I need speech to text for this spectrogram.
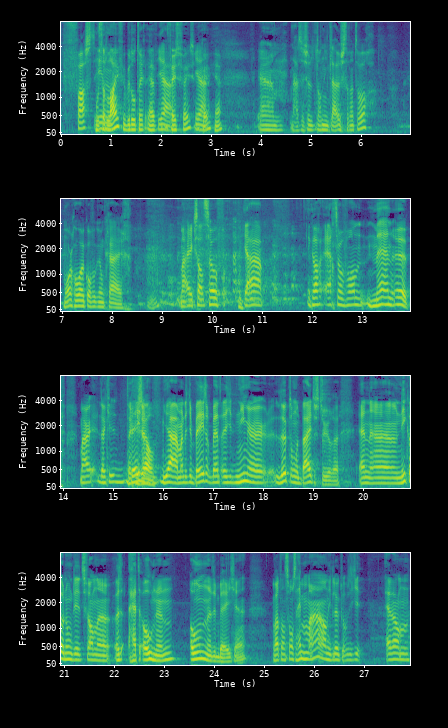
vast Moest in... dat live? U bedoelt tegen eh, Ja. face-to-face? Ja. Oké, ja. Ehm, nou, ze zullen toch niet luisteren, toch? Morgen hoor ik of ik hem krijg. Maar ik zat zo... Ja, ik dacht echt zo van man up. Maar dat je bezig, jezelf. ja, maar dat je bezig bent en dat je het niet meer lukt om het bij te sturen. En eh, Nico noemde dit van eh, het, het ownen, het een beetje. Wat dan soms helemaal niet lukt. Of dat je, en dan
